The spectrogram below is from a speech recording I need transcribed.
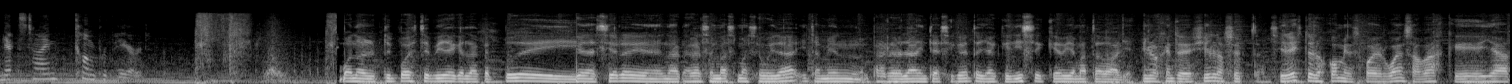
Next time, come prepared. Bueno, el tipo este pide que la capture y que la cierre en la cárcel máxima seguridad y también para revelar la identidad secreta ya que dice que había matado a alguien. Y la gente de S.H.I.E.L.D. lo acepta. Si leíste los cómics Spider-Gwen sabrás que ella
